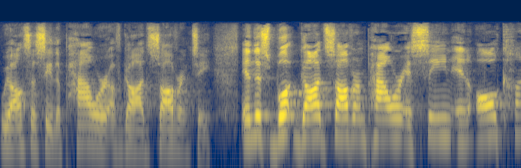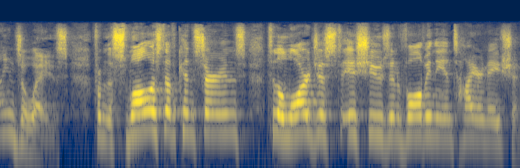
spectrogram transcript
we also see the power of God's sovereignty. In this book, God's sovereign power is seen in all kinds of ways, from the smallest of concerns to the largest issues involving the entire nation.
